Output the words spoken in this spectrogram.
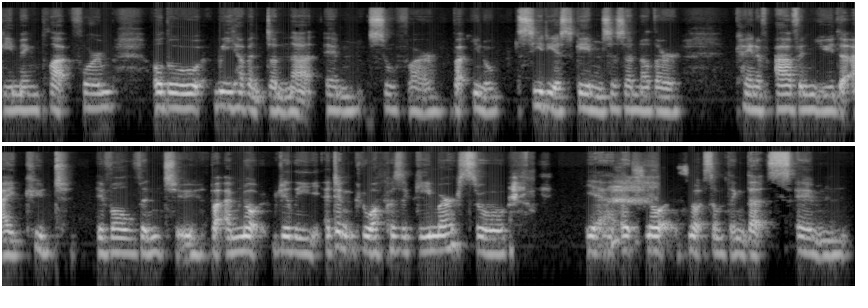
gaming platform although we haven't done that um, so far. But you know serious games is another kind of avenue that i could evolve into but i'm not really i didn't grow up as a gamer so yeah it's not it's not something that's um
